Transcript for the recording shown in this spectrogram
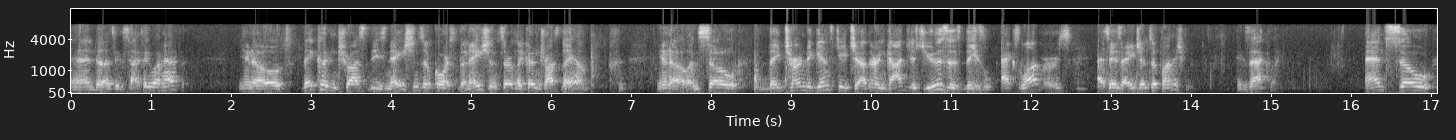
And uh, that's exactly what happened. You know, they couldn't trust these nations. Of course, the nations certainly couldn't trust them. you know, and so they turned against each other, and God just uses these ex-lovers as his agents of punishment. Exactly. And so,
